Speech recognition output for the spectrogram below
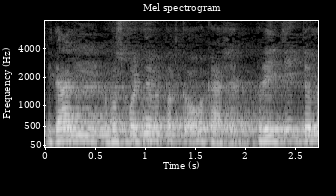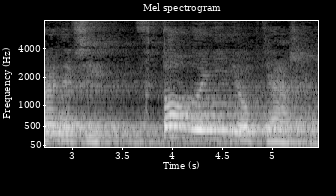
І далі Господь не випадково каже: прийдіть до мене всі втомлені і обтяжені.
